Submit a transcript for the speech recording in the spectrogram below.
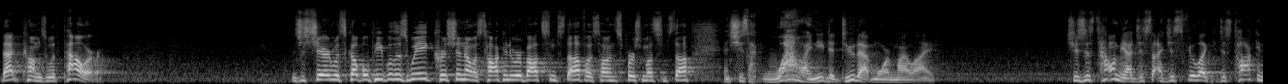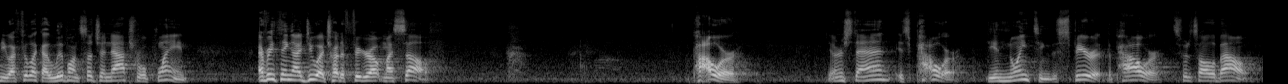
That comes with power. I was just sharing with a couple people this week. Christian, I was talking to her about some stuff. I was talking to this person about some stuff, and she's like, wow, I need to do that more in my life. She's just telling me, I just, I just feel like, just talking to you, I feel like I live on such a natural plane. Everything I do, I try to figure out myself. Power. You understand? It's power. The anointing, the spirit, the power. That's what it's all about.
